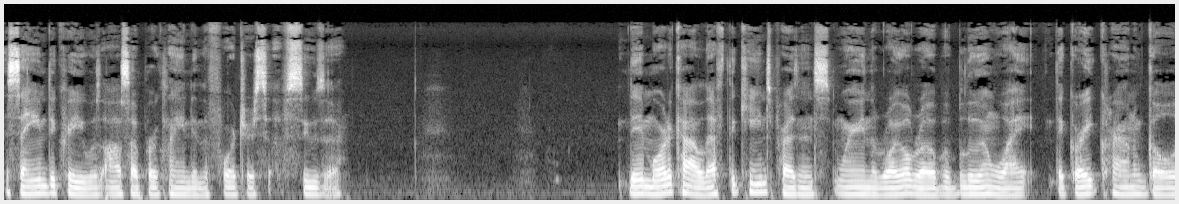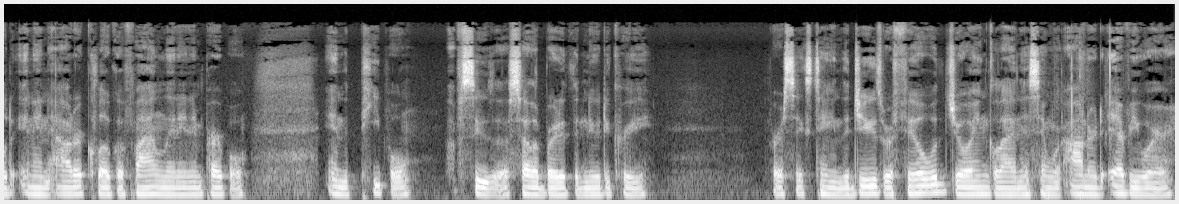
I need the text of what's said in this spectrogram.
the same decree was also proclaimed in the fortress of Susa. Then Mordecai left the king's presence wearing the royal robe of blue and white, the great crown of gold, and an outer cloak of fine linen and purple. And the people of Susa celebrated the new decree. Verse 16 The Jews were filled with joy and gladness and were honored everywhere.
